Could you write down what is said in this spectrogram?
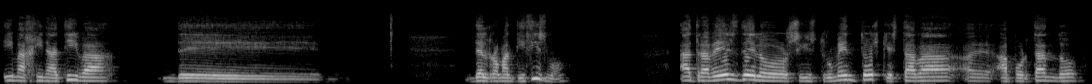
imaginativa del romanticismo a través de los instrumentos que estaba eh, aportando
